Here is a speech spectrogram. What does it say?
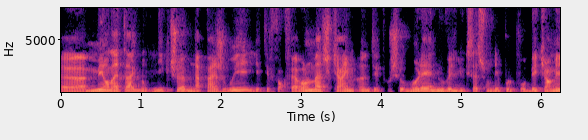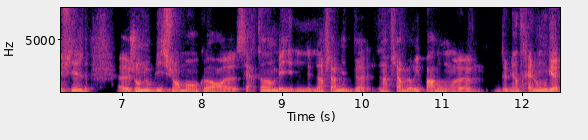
Euh, mais en attaque, donc Nick Chubb n'a pas joué. Il était forfait avant le match. Karim Hunt est touché au mollet. Nouvelle luxation de l'épaule pour Baker Mayfield. Euh, j'en oublie sûrement encore euh, certains, mais l'infirmerie pardon devient très longue.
